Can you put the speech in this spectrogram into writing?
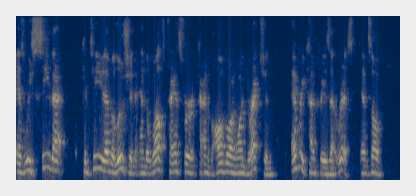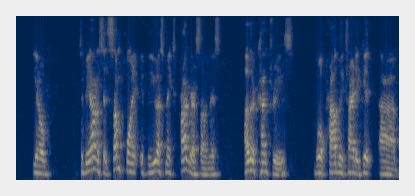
as we see that continued evolution and the wealth transfer kind of all going one direction, every country is at risk. And so, you know, to be honest, at some point, if the U.S. makes progress on this, other countries will probably try to get um,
